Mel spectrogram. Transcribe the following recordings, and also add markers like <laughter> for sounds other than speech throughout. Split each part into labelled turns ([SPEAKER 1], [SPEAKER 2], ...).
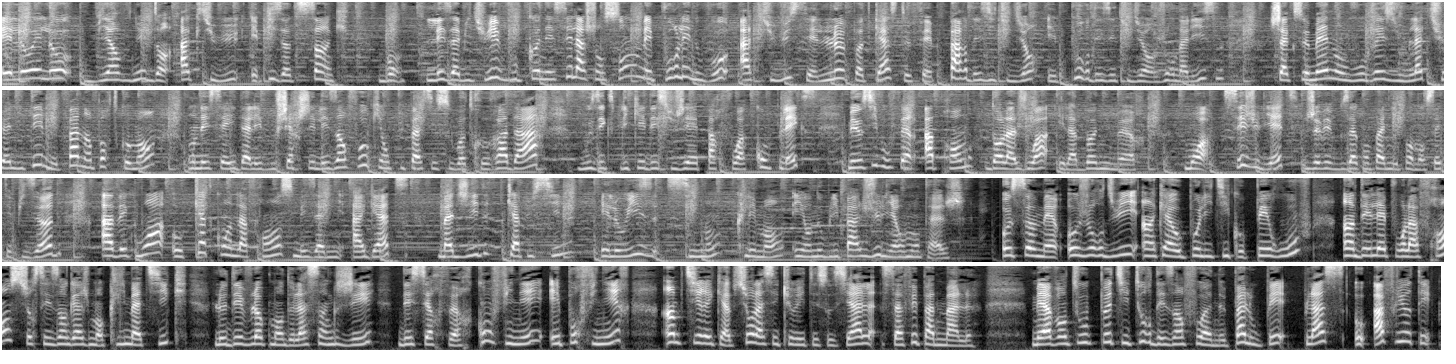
[SPEAKER 1] Hello hello, bienvenue dans ActuVu épisode 5. Bon, les habitués, vous connaissez la chanson, mais pour les nouveaux, ActuVu c'est le podcast fait par des étudiants et pour des étudiants en journalisme. Chaque semaine, on vous résume l'actualité, mais pas n'importe comment. On essaye d'aller vous chercher les infos qui ont pu passer sous votre radar, vous expliquer des sujets parfois complexes, mais aussi vous faire apprendre dans la joie et la bonne humeur. Moi, c'est Juliette, je vais vous accompagner pendant cet épisode. Avec moi, aux quatre coins de la France, mes amis Agathe, Majid, Capucine, Héloïse, Simon, Clément et on n'oublie pas Julien au montage. Au sommaire aujourd'hui, un chaos politique au Pérou, un délai pour la France sur ses engagements climatiques, le développement de la 5G, des surfeurs confinés et pour finir, un petit récap sur la sécurité sociale, ça fait pas de mal. Mais avant tout, petit tour des infos à ne pas louper, place au affluoté.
